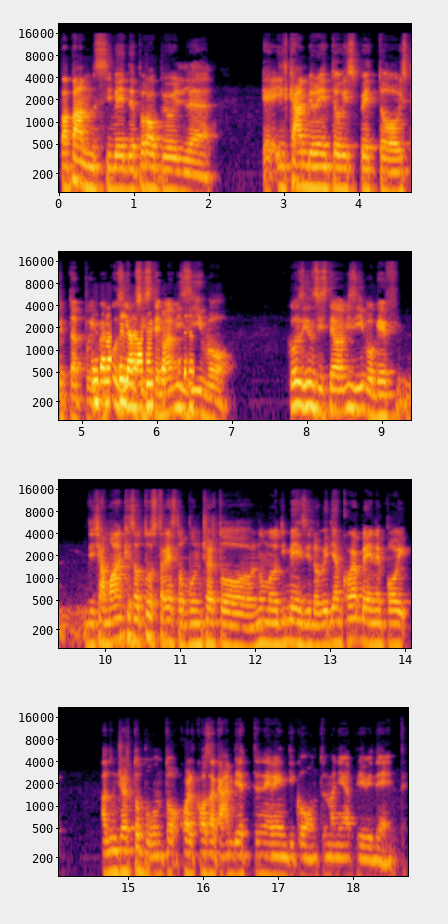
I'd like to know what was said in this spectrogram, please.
papam si vede proprio il, eh, il cambio netto rispetto, rispetto a prima. Così un sistema visivo, così un sistema visivo che diciamo anche sotto stress dopo un certo numero di mesi lo vedi ancora bene, poi ad un certo punto qualcosa cambia e te ne rendi conto in maniera più evidente.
